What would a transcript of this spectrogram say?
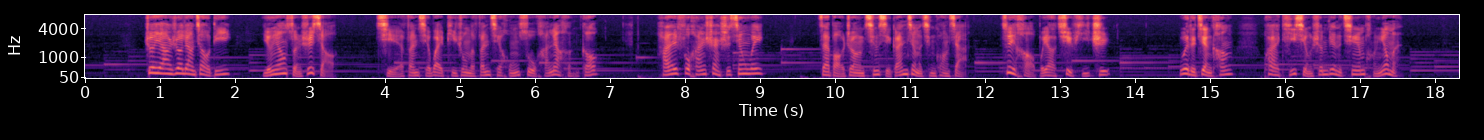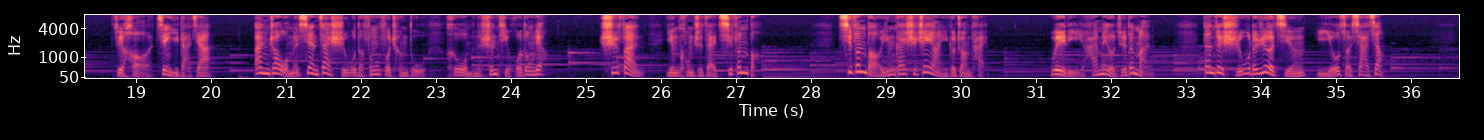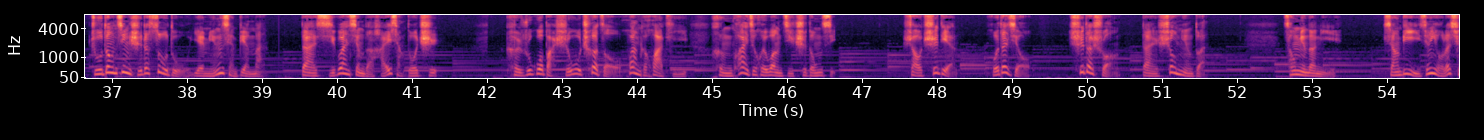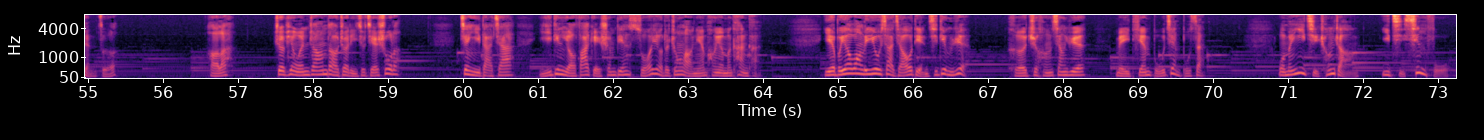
这样热量较低，营养损失小，且番茄外皮中的番茄红素含量很高，还富含膳食纤维。在保证清洗干净的情况下，最好不要去皮吃。为了健康，快提醒身边的亲人朋友们。最后建议大家。按照我们现在食物的丰富程度和我们的身体活动量，吃饭应控制在七分饱。七分饱应该是这样一个状态：胃里还没有觉得满，但对食物的热情已有所下降，主动进食的速度也明显变慢，但习惯性的还想多吃。可如果把食物撤走，换个话题，很快就会忘记吃东西。少吃点，活得久。吃得爽，但寿命短。聪明的你，想必已经有了选择。好了，这篇文章到这里就结束了。建议大家一定要发给身边所有的中老年朋友们看看，也不要忘了右下角点击订阅，和志恒相约，每天不见不散。我们一起成长，一起幸福。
